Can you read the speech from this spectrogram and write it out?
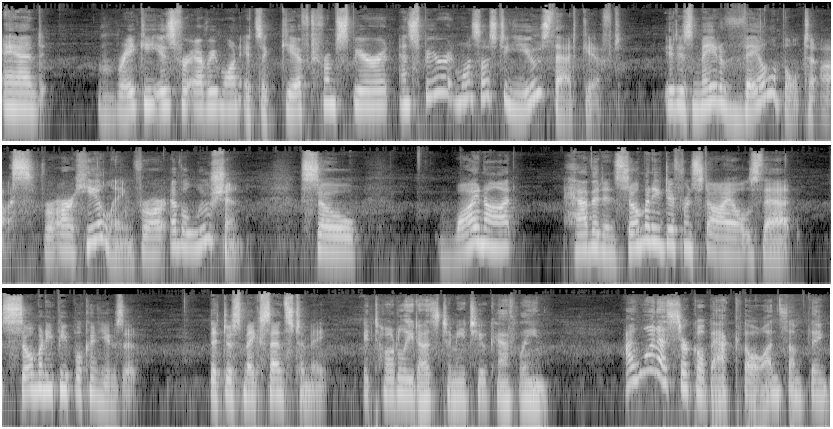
and Reiki is for everyone. It's a gift from Spirit, and Spirit wants us to use that gift. It is made available to us for our healing, for our evolution. So, why not have it in so many different styles that so many people can use it? It just makes sense to me. It totally does to me too, Kathleen. I want to circle back though on something.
